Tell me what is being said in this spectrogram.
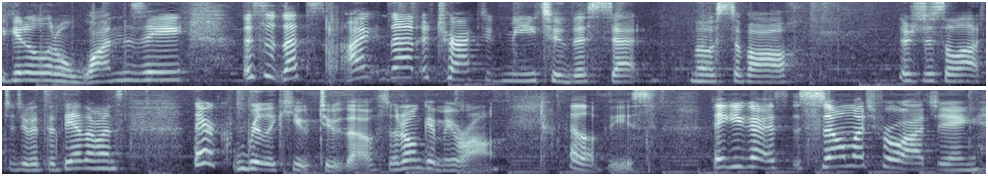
you get a little onesie. This is, that's, I, that attracted me to this set most of all. There's just a lot to do with it. The other ones, they're really cute too though, so don't get me wrong. I love these. Thank you guys so much for watching,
